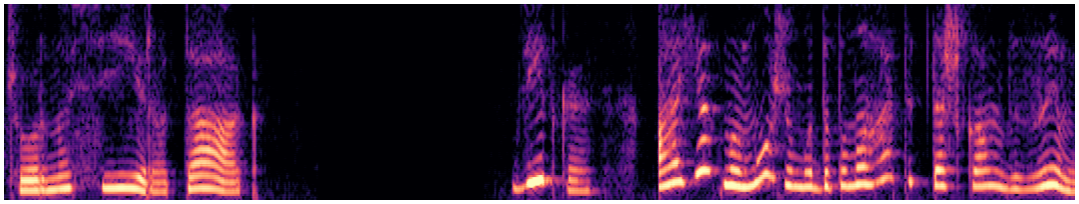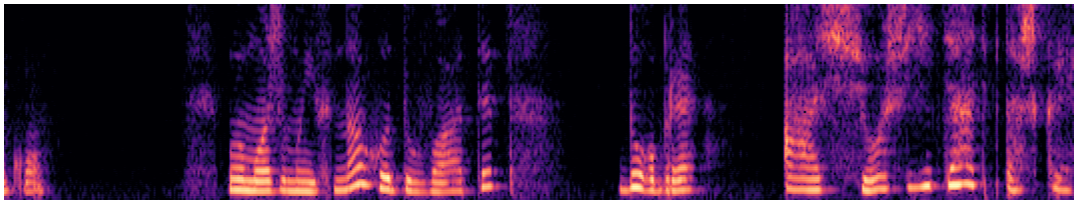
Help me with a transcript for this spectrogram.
Чорно-сіра, так. Дітки, а як ми можемо допомагати пташкам взимку? Ми можемо їх нагодувати. Добре, а що ж їдять пташки?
